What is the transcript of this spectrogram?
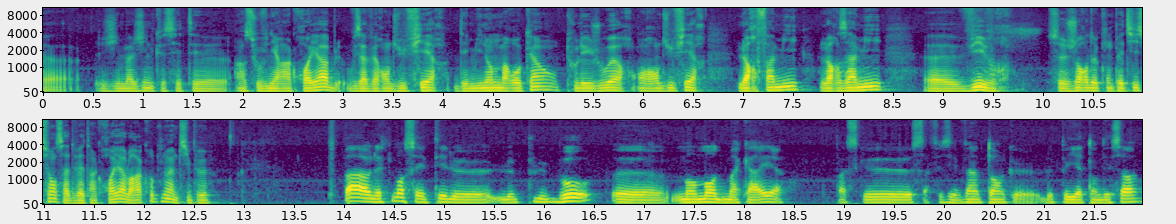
Euh, j'imagine que c'était euh, un souvenir incroyable. Vous avez rendu fier des millions de Marocains. Tous les joueurs ont rendu fiers leurs familles, leurs amis. vivre ce genre de compétition, ça devait être incroyable. Raconte-nous un petit peu. Pas honnêtement, ça a été le, plus beau euh, moment de ma carrière parce que ça faisait 20 ans que le pays attendait ça.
